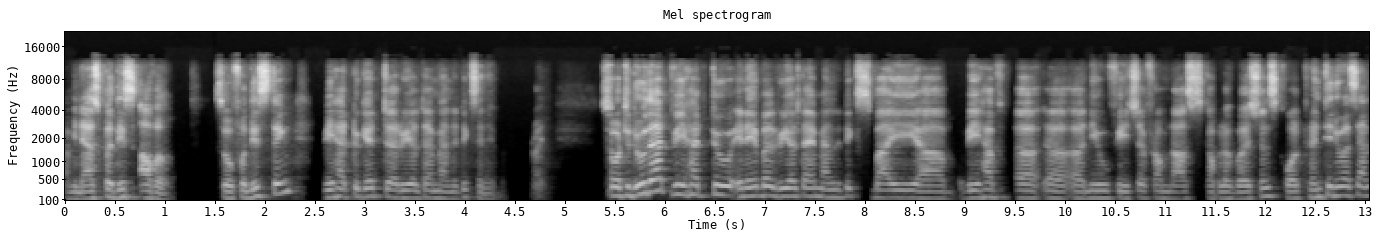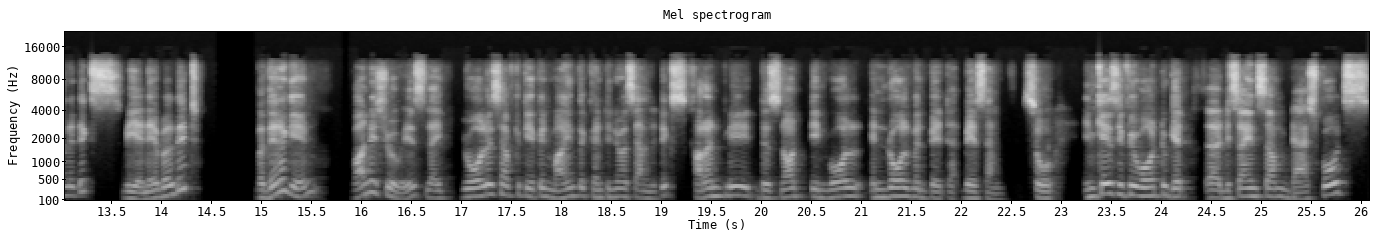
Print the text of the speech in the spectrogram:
I mean, as per this hour. So for this thing, we had to get uh, real-time analytics enabled, right? So to do that, we had to enable real-time analytics by, uh, we have a, a, a new feature from last couple of versions called continuous analytics. We enabled it. But then again, one issue is like you always have to keep in mind the continuous analytics currently does not involve enrollment based analytics. So in case if you want to get uh, design some dashboards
